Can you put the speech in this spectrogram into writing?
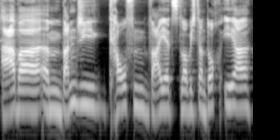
Aber ähm, Bungie kaufen war jetzt, glaube ich, dann doch eher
